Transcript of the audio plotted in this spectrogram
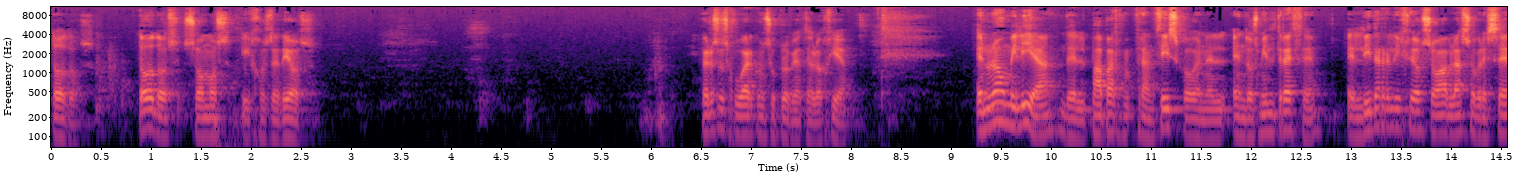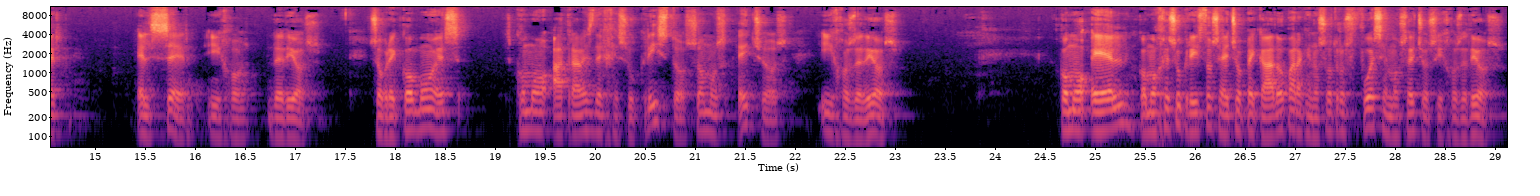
todos. Todos somos hijos de Dios. Pero eso es jugar con su propia teología. En una homilía del Papa Francisco en, el, en 2013, el líder religioso habla sobre ser el ser hijo de Dios, sobre cómo es cómo a través de Jesucristo somos hechos hijos de Dios. Como Él, como Jesucristo, se ha hecho pecado para que nosotros fuésemos hechos hijos de Dios.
